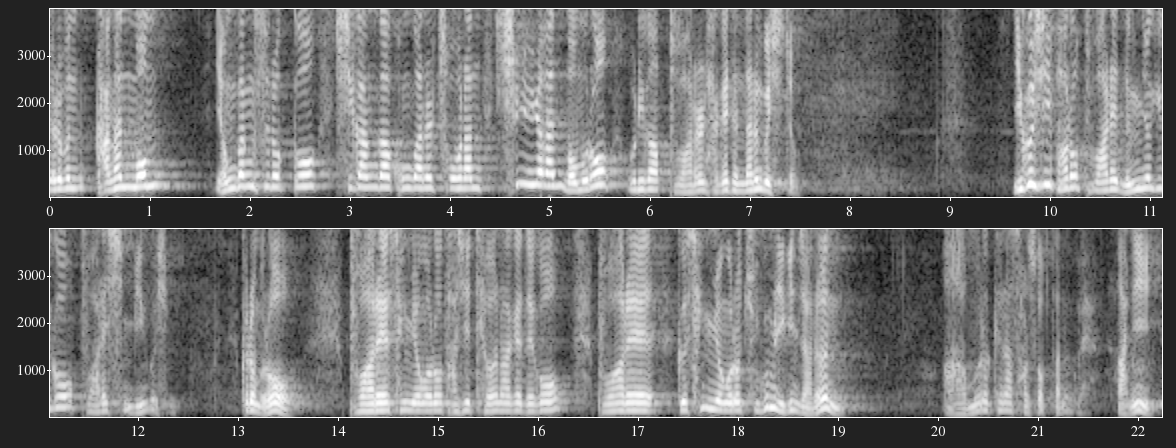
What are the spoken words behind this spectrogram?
여러분 강한 몸, 영광스럽고 시간과 공간을 초월한 신령한 몸으로 우리가 부활을 하게 된다는 것이죠. 이것이 바로 부활의 능력이고 부활의 신비인 것입니다. 그러므로 부활의 생명으로 다시 태어나게 되고 부활의 그 생명으로 죽음을 이긴 자는 아무렇게나 살 수 없다는 거예요. 아니,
